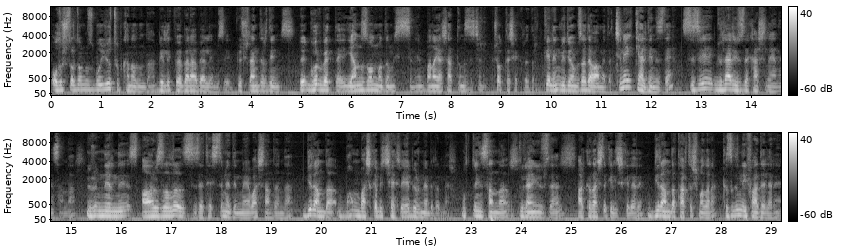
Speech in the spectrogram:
oluşturduğumuz bu YouTube kanalında birlik ve beraberliğimizi güçlendirdiğimiz ve gurbette yalnız olmadığım hissini bana yaşattığınız için çok teşekkür ederim. Gelin videomuza devam edelim. Çin'e ilk geldiğinizde sizi güler yüzle karşılayan insanlar, ürünleriniz arızalı size teslim edilmeye başlandığında bir anda bambaşka bir çehreye bürünebilirler. Mutlu insanlar, gülen yüzler, arkadaşlık ilişkileri bir anda tartışmalara, kızgın ifadelere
